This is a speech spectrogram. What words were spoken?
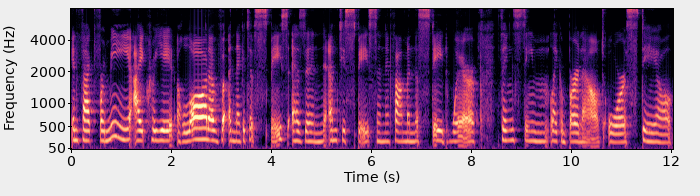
In fact for me i create a lot of a negative space as an empty space. And if i'm in a state where things seem like a burnout or stale,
